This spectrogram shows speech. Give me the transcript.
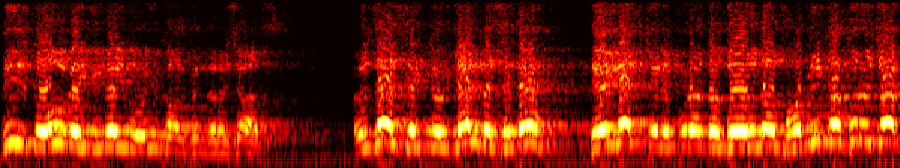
Biz Doğu ve Güneydoğu'yu kalkındıracağız. Özel sektör gelmese de devlet gelip burada doğrudan fabrika kuracak,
